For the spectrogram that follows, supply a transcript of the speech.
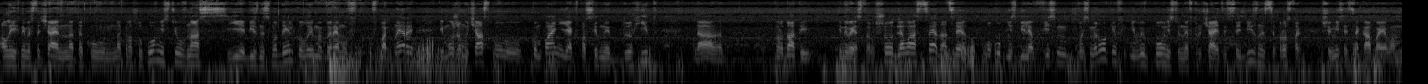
але їх не вистачає на таку на красу повністю. В нас є бізнес-модель, коли ми беремо в, партнери і можемо частку компанії як пасивний дохід да, продати інвестору. Що для вас це? Да, це окупність біля 8, 8 років, і ви повністю не втручаєтесь в цей бізнес. Це просто щомісяця капає вам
